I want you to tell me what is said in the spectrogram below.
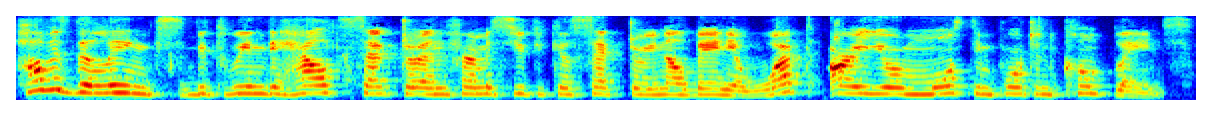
how how is the links between the health sector and pharmaceutical sector in Albania? What are your most important complaints?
